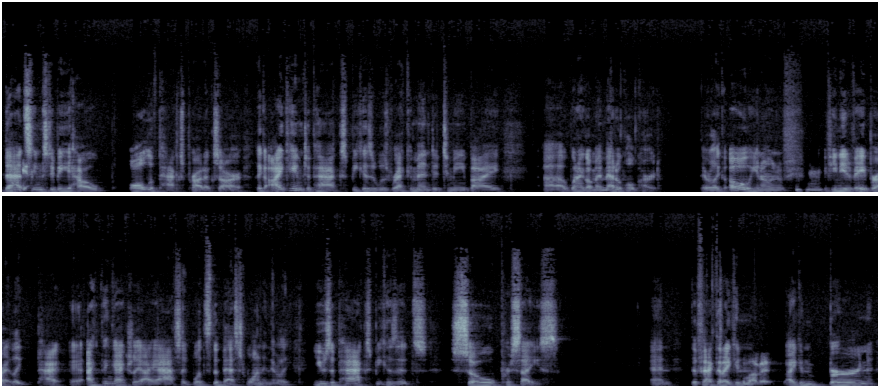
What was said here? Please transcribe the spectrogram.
that seems to be how all of PAX products are. Like I came to PAX because it was recommended to me by uh, when I got my medical card. They were like, "Oh, you know, if if you need a vapor, like pack." I think actually I asked, like, "What's the best one?" And they were like, "Use a PAX because it's so precise." And the fact that I can Love it. I can burn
